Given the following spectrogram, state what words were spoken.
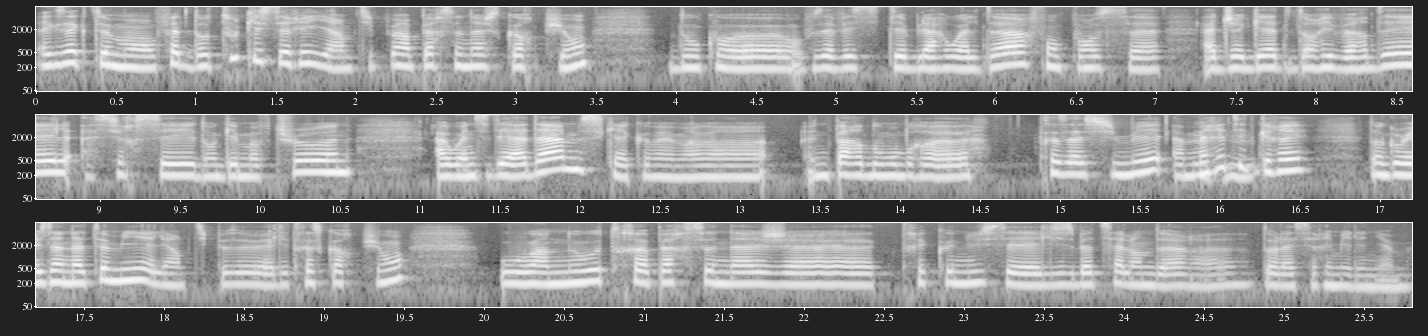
Exactement. En fait, dans toutes les séries, il y a un petit peu un personnage scorpion. Donc, euh, vous avez cité Blair Waldorf, on pense euh, à Jughead dans Riverdale, à Circe dans Game of Thrones, à Wednesday Adams, qui a quand même une part d'ombre euh, très assumée, à Meredith mhm. Grey dans Grey's Anatomy, elle est un petit peu, elle est très scorpion. Ou un autre personnage très connu, c'est Elizabeth Salander dans la série Millennium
